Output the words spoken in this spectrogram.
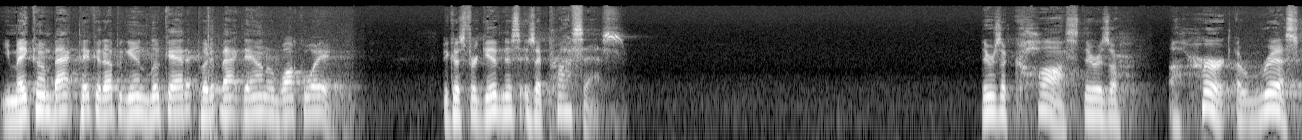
You may come back, pick it up again, look at it, put it back down, or walk away. Because forgiveness is a process. There's a cost, there is a, a hurt, a risk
